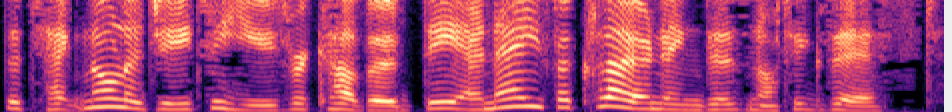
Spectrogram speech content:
The technology to use recovered DNA for cloning does not exist.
